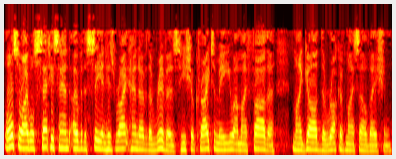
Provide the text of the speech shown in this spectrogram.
Also I will set his hand over the sea and his right hand over the rivers. He shall cry to me, you are my father, my God, the rock of my salvation.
